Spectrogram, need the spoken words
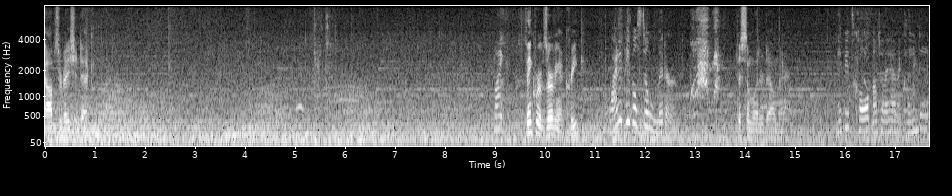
The observation deck. Like, think we're observing a creek. why do people still litter? There's some litter down there. Maybe it's cold, that's why they haven't cleaned it.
